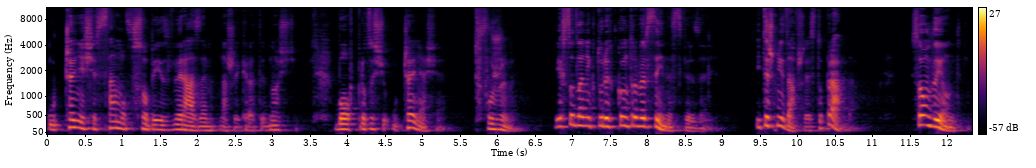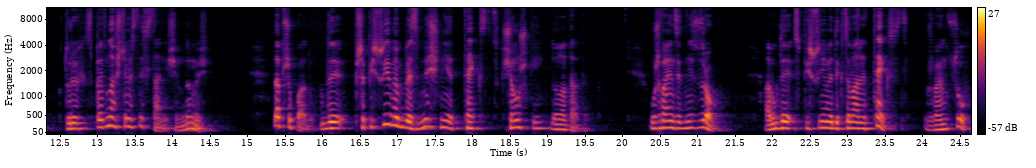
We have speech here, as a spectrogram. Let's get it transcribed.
uczenie się samo w sobie jest wyrazem naszej kreatywności, bo w procesie uczenia się tworzymy. Jest to dla niektórych kontrowersyjne stwierdzenie. I też nie zawsze jest to prawda. Są wyjątki, których z pewnością jesteś w stanie się domyślić. Dla przykładu, gdy przepisujemy bezmyślnie tekst z książki do notatek, używając jedynie wzroku, albo gdy spisujemy dyktowany tekst, używając słuchu,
